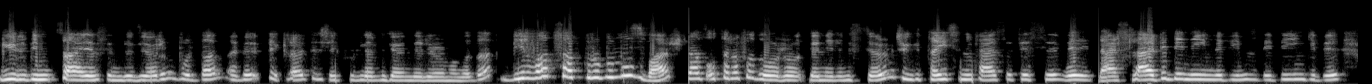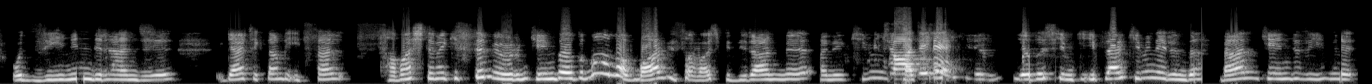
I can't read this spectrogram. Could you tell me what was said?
Gülbin sayesinde diyorum. Buradan hani tekrar teşekkürlerimi gönderiyorum ona da. Bir WhatsApp grubumuz var. Biraz o tarafa doğru dönelim istiyorum. Çünkü Tai Chi'nin felsefesi ve derslerde deneyimlediğimiz dediğin gibi o zihnin direnci, gerçekten bir içsel savaş demek istemiyorum kendi adıma ama var bir savaş, bir direnme. Hani kim mücadele kim, ya da kim ki ipler kimin elinde? Ben kendi zihnime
